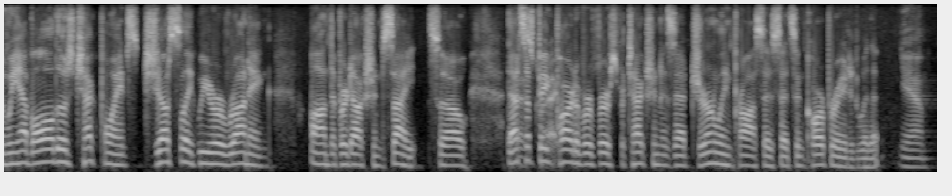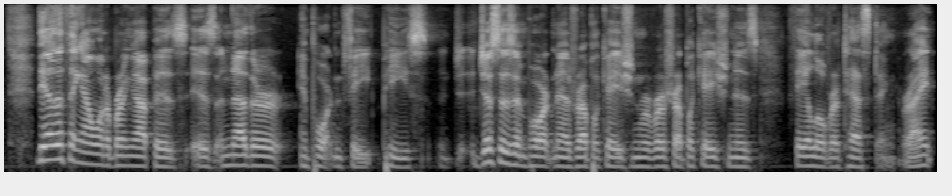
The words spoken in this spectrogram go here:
and we have all those checkpoints just like we were running on the production site. So that's, that's a big correct. part of reverse protection is that journaling process that's incorporated with it. Yeah. The other thing I want to bring up is is another important piece, just as important as replication, reverse replication is failover testing, right?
